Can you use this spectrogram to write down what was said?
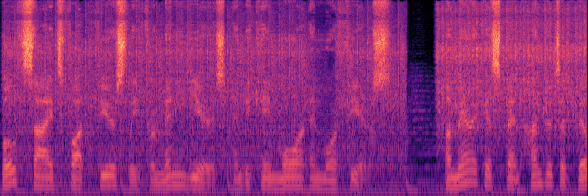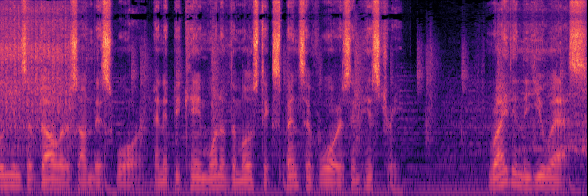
Both sides fought fiercely for many years and became more and more fierce. America spent hundreds of billions of dollars on this war and it became one of the most expensive wars in history. Right in the US,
